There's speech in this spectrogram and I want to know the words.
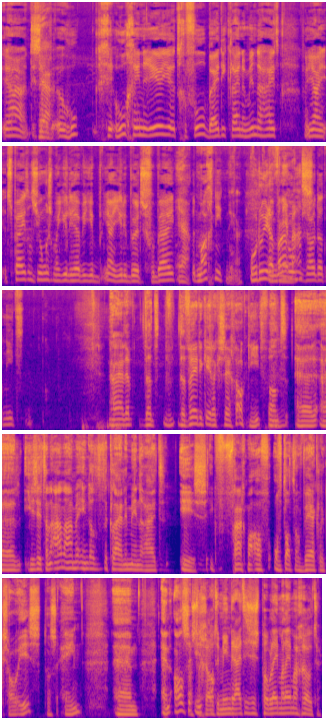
Ja, het is Ja. eh, hoe, hoe genereer je het gevoel bij die kleine minderheid... van ja, het spijt ons jongens, maar jullie, hebben je, ja, jullie beurt is voorbij. Ja. Het mag niet meer. Hoe doe je dat, en waarom zou dat niet... Nou ja, dat, dat, dat weet ik eerlijk gezegd ook niet. Want Mhm. eh, eh, hier zit een aanname in dat het een kleine minderheid is. Ik vraag me af of dat ook werkelijk zo is. Dat is één. Ehm, en als, Als het een grote minderheid is, is het probleem alleen maar groter.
